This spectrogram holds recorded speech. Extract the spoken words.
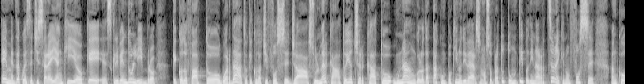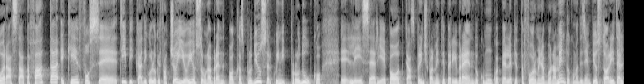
E in mezzo a queste ci sarei anch'io che eh, scrivendo un libro che cosa ho fatto? Ho guardato che cosa ci fosse già sul mercato, io ho cercato un angolo d'attacco un pochino diverso, ma soprattutto un tipo di narrazione che non fosse ancora stata fatta e che fosse tipica di quello che faccio io. Io sono una branded podcast producer, quindi produco eh, le serie podcast principalmente per i brand o comunque per le piattaforme in abbonamento, come ad esempio Storytel,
